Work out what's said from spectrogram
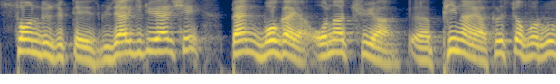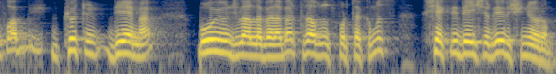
Son düzlükteyiz. Güzel gidiyor her şey. Ben Boga'ya, Onaçu'ya, e, Pina'ya, Christopher Wolff'a kötü diyemem. Bu oyuncularla beraber Trabzonspor takımımız şekli değişir diye düşünüyorum.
